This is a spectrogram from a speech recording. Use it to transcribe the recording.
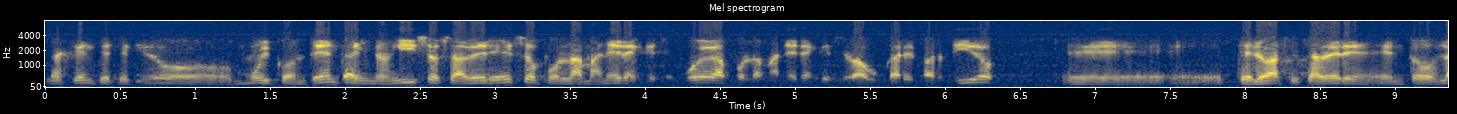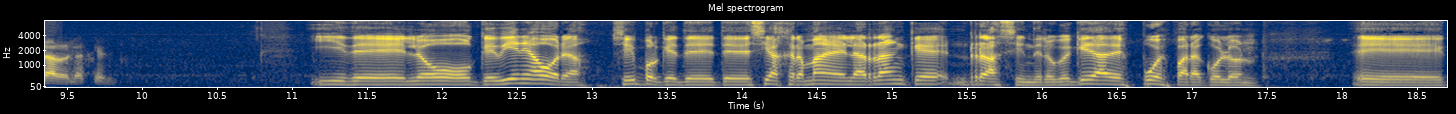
la gente se quedó muy contenta y nos hizo saber eso por la manera en que se juega, por la manera en que se va a buscar el partido, eh, te lo hace saber en, todos lados la gente. Y de lo que viene ahora, sí, porque te, decía Germán en el arranque, Racing, de lo que queda después para Colón, eh,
